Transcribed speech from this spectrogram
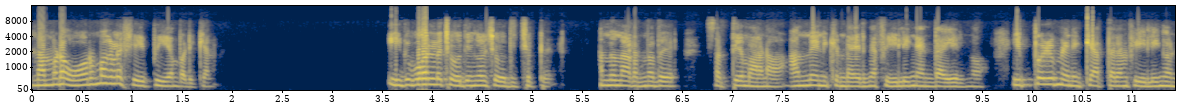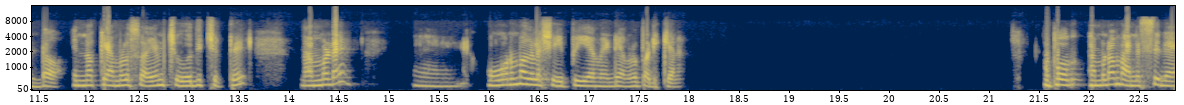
നമ്മുടെ ഓർമ്മകളെ ഷേപ്പ് ചെയ്യാൻ പഠിക്കണം. ഇതുപോലുള്ള ചോദ്യങ്ങൾ ചോദിച്ചിട്ട് അന്ന് നടന്നത് സത്യമാണോ? അന്ന് എനിക്കുണ്ടായിരുന്ന ഫീലിംഗ് എന്തായിരുന്നു? ഇപ്പോഴും എനിക്ക് അത്തരം ഫീലിംഗ് ഉണ്ടോ? എന്നൊക്കെ നമ്മൾ സ്വയം ചോദിച്ചിട്ട് നമ്മുടെ ഓർമ്മകളെ ഷേപ്പ് ചെയ്യാൻ വേണ്ടി നമ്മൾ പഠിക്കണം. അപ്പോൾ നമ്മുടെ മനസ്സിനെ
